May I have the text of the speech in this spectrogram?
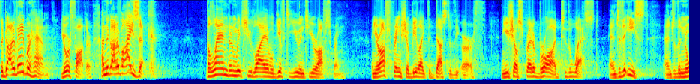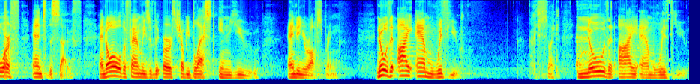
the God of Abraham, your father, and the God of Isaac. The land on which you lie I will give to you and to your offspring. And your offspring shall be like the dust of the earth. And you shall spread abroad to the west, and to the east, and to the north, and to the south. And all the families of the earth shall be blessed in you and in your offspring. Know that I am with you. Just like, know that I am with you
